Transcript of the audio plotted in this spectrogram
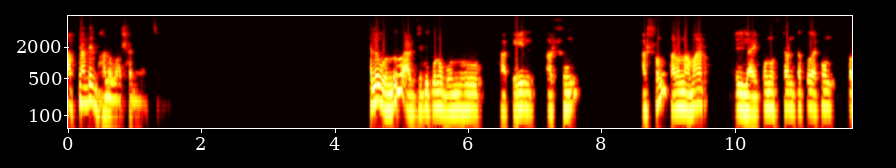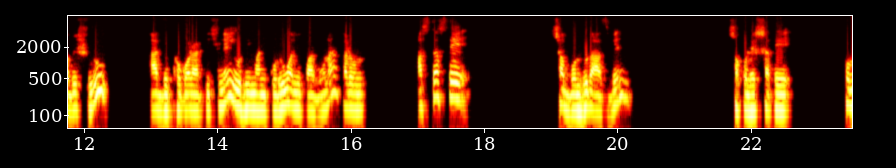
আপনাদের ভালোবাসা নেওয়ার জন্য। হ্যালো বন্ধু, আর যদি কোনো বন্ধু থাকেন, আসুন। আসুন, কারণ আমার এই লাইভ অনুষ্ঠানটা তো এখন সবে শুরু। আর দুঃখ করার কিছু নেই, অভিমান করেও আমি পারব না। কারণ আস্তে আস্তে সব বন্ধুরা আসবেন। সকলের সাথে খুব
